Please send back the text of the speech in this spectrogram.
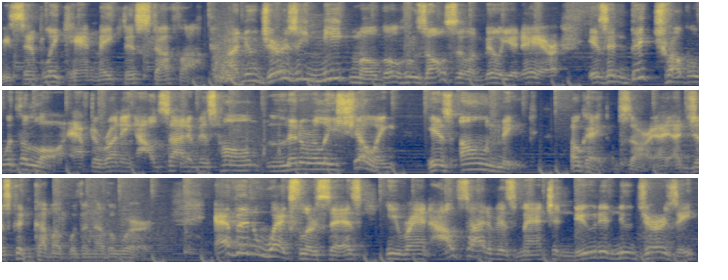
We simply can't make this stuff up. A New Jersey meat mogul who's also a millionaire is in big trouble with the law after running outside of his home, literally showing his own meat. Okay, I'm sorry, I, I just couldn't come up with another word. Evan Wexler says he ran outside of his mansion nude in New Jersey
